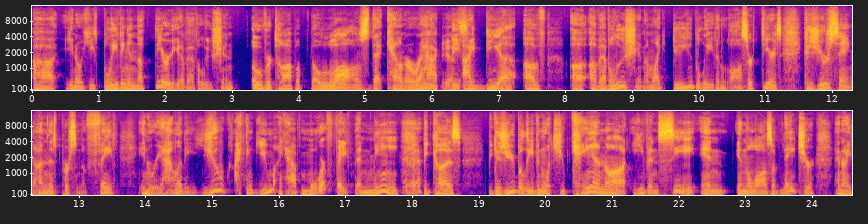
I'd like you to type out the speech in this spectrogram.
uh, you know, he's believing in the theory of evolution over top of the laws that counteract Yes. the idea of uh, of evolution. I'm like, do you believe in laws or theories? Because you're saying I'm this person of faith. In reality, you, I think you might have more faith than me because because you believe in what you cannot even see in in the laws of nature. And I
